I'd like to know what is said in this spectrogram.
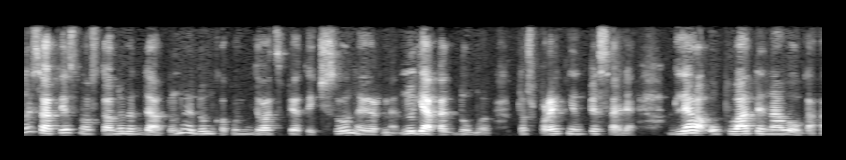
Ну и, соответственно, установят дату. Ну, я думаю, какое-нибудь 25 число, наверное. Ну, я так думаю, потому что про это не написали. Для уплаты налога.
